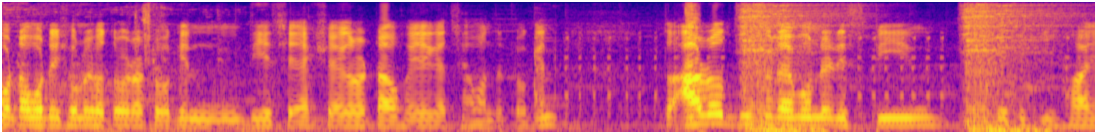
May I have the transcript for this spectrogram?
মোটামুটি ষোলো, সতেরোটা টোকেন দিয়েছে। একশো এগারোটা হয়ে গেছে আমাদের টোকেন তো আরও দুশো ডায়মন্ডের স্পিন দেখি কি হয়।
